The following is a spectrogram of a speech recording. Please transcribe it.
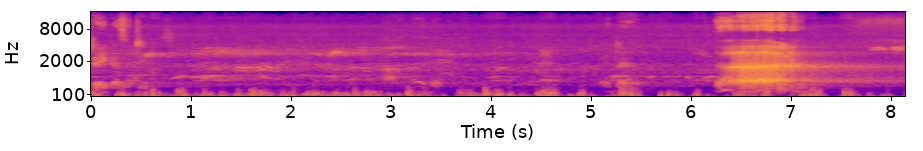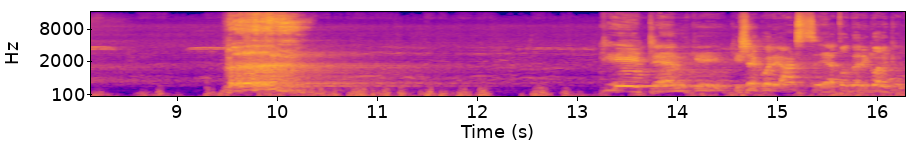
ঠিক আছে ঠিক আছে। কে ট্রেন কি কিসে করে আসছে? এত দেরি করে কেন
